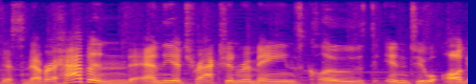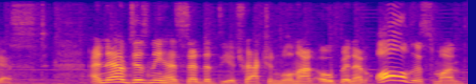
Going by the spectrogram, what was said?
this never happened, and the attraction remains closed into August. And now Disney has said that the attraction will not open at all this month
